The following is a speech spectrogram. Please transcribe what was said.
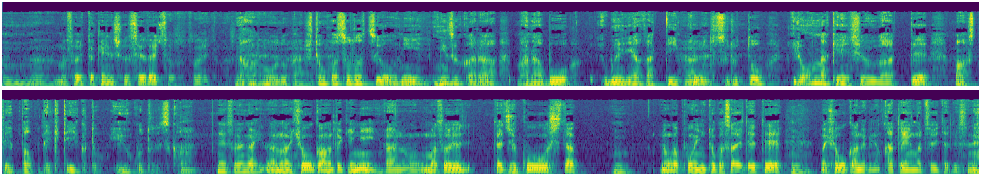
うん。まあ、そういった研修制度は一応整えてます、ね、なるほど、人が育つように、自ら学ぼう、上に上がっていこうとすると、はい、いろんな研修があって、まあ、ステップアップできていくということですか？でそれがあの評価の時に、うん、あのまあ、そういった受講をしたのがポイント化されてて、うん、まあ、評価の時の加点がついてですね、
